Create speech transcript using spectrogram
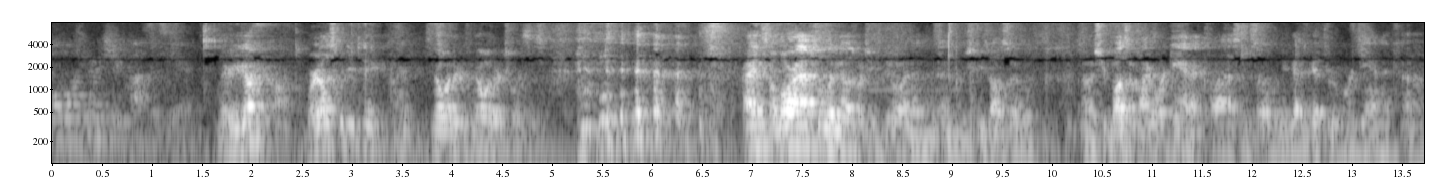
all chemistry classes here. There you go. Where else would you take? right? No other, no other choices. right, so Laura absolutely knows what she's doing, and, and she's also, uh, she was in my organic class, and so when you guys get through organic, uh,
